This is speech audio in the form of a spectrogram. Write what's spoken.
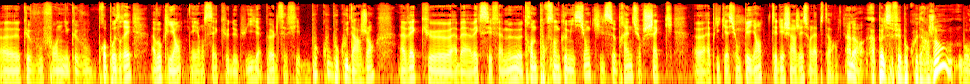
euh, que vous que vous proposerez à vos clients. Et on sait que depuis Apple, ça fait beaucoup beaucoup d'argent avec ah bah, avec ces fameux 30% de commission qu'ils se prennent sur chaque euh, application payante téléchargée sur l'App Store. Alors, Apple s'est fait beaucoup d'argent. Bon,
